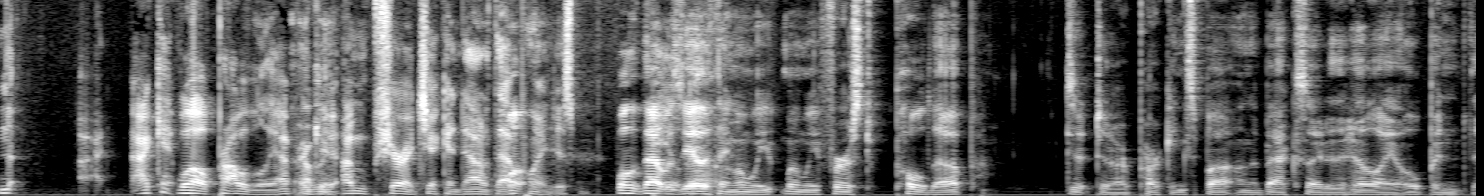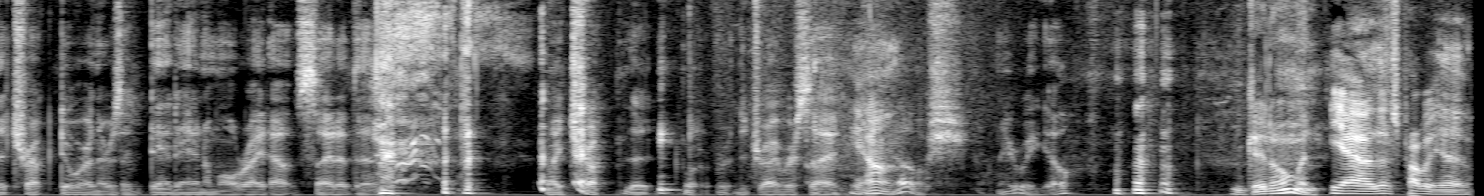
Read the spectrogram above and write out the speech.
No, I, I can't. Well, probably. I probably. can't- I'm sure I chickened out at that Well- point. Just Well, that was the Peeled other out. thing when we when we first pulled up to, to our parking spot on the back side of the hill. I opened the truck door and there was a dead animal right outside of the my truck, the the driver's side. Yeah. Oh, sh- there we go. Good omen. Yeah, there was probably a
